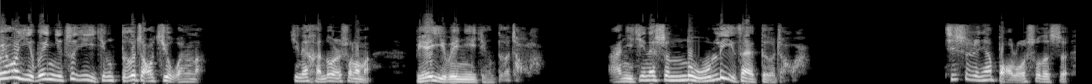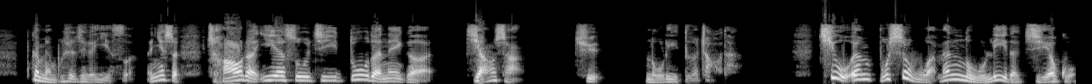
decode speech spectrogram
不要以为你自己已经得着救恩了。今天很多人说了嘛，别以为你已经得着了啊！你今天是努力在得着啊。其实人家保罗说的是根本不是这个意思，人家是朝着耶稣基督的那个奖赏去努力得着的。救恩不是我们努力的结果，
